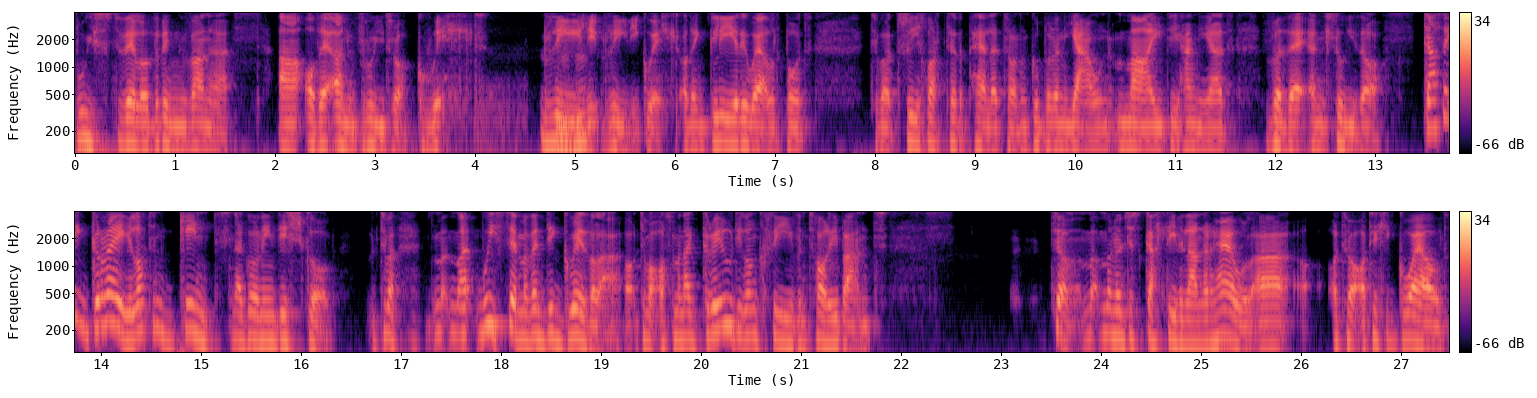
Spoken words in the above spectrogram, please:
bwystfil o ddringfa yna, a oedd e yn frwydro gwyllt. Really, mm -hmm. really gwyllt. Oedd e'n glir i weld bod bod, tri chwarter y peleton yn gwbl yn iawn mae dihangiad fydde yn llwyddo. Gath ei greu lot yn gynt nag o'n i'n disgwyl ma, ma, weithiau mae fe'n digwydd fel la. Os mae yna griw digon cryf yn torri bant, maen ma nhw'n just gallu mynd lan yr hewl. A o ti'n o ti'n gallu gweld,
